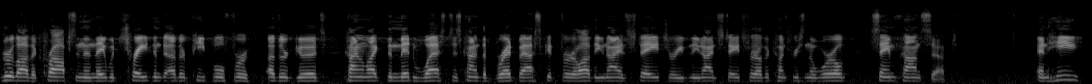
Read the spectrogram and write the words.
grew a lot of the crops and then they would trade them to other people for other goods. Kind of like the Midwest is kind of the breadbasket for a lot of the United States or even the United States for other countries in the world. Same concept. and he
